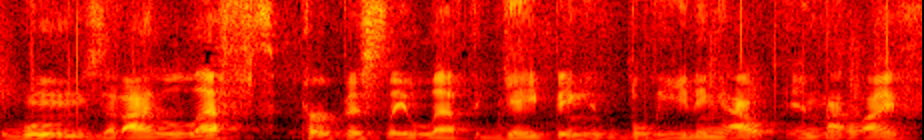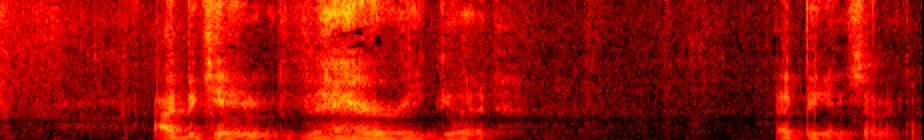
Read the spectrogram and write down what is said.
wounds that I left, purposely left gaping and bleeding out in my life, I became very good at being cynical.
